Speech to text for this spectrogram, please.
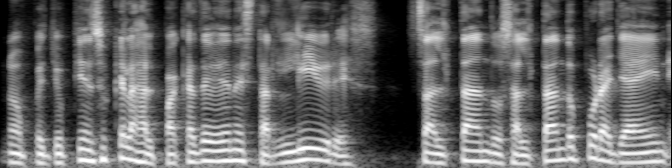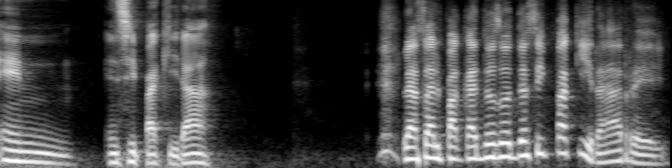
No, pues yo pienso que las alpacas deben estar libres, saltando, saltando por allá en, en, en Zipaquirá. Las alpacas no son de Zipaquirá, Rey.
